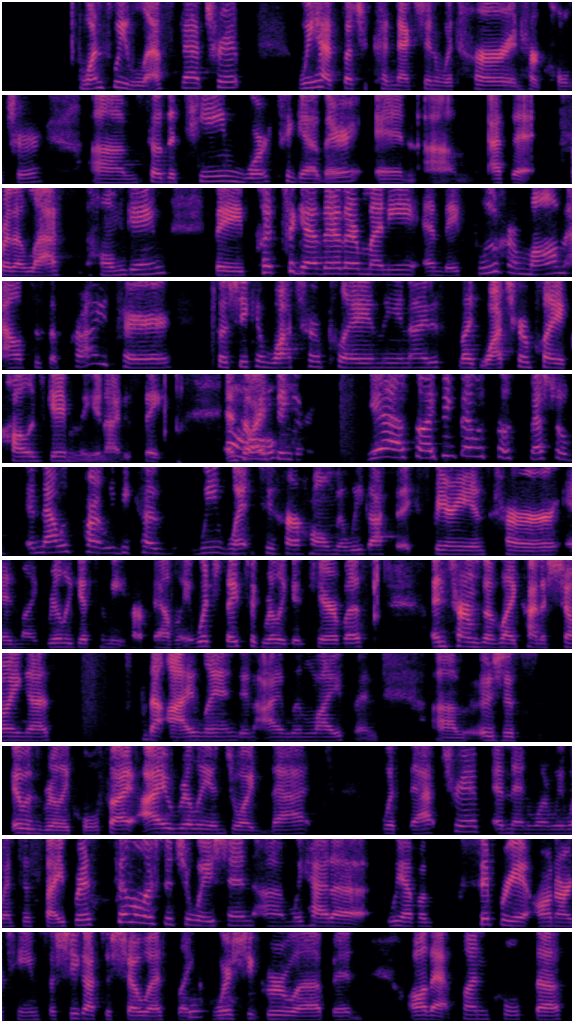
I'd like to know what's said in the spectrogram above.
once we left that trip we had such a connection with her and her culture um, so the team worked together and um, at the for the last home game they put together their money and they flew her mom out to surprise her so she can watch her play in the United like watch her play a college game in the United States. And so I think yeah, so I think that was so special and that was partly because we went to her home and we got to experience her and like really get to meet her family, which they took really good care of us in terms of like kind of showing us the island and island life and um, it was just it was really cool. So I, I really enjoyed that with that trip. And then when we went to cyprus similar situation um, we had a we have a cypriot on our team so she got to show us like where she grew up and all that fun cool stuff.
